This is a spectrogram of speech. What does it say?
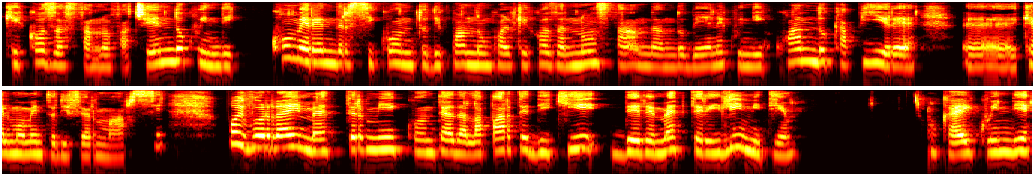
che cosa stanno facendo, quindi come rendersi conto di quando un qualche cosa non sta andando bene, quindi quando capire eh, che è il momento di fermarsi. Poi vorrei mettermi con te dalla parte di chi deve mettere i limiti Ok, quindi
